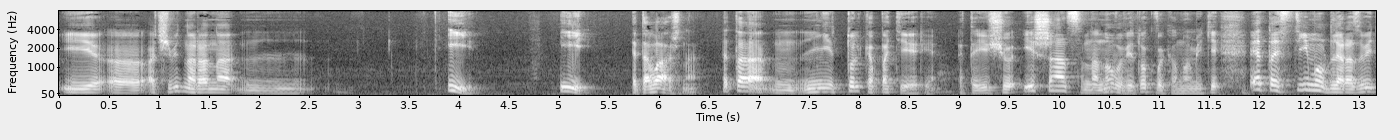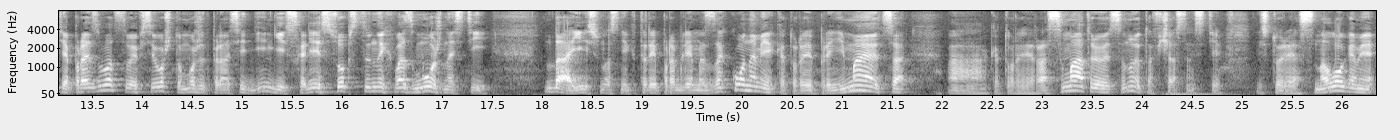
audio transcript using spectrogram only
И, э, очевидно, рано... И, и, это важно, это не только потери, это еще и шанс на новый виток в экономике. Это стимул для развития производства и всего, что может приносить деньги, исходя из собственных возможностей. Да, есть у нас некоторые проблемы с законами, которые принимаются, а, которые рассматриваются. Ну, это в частности история с налогами.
